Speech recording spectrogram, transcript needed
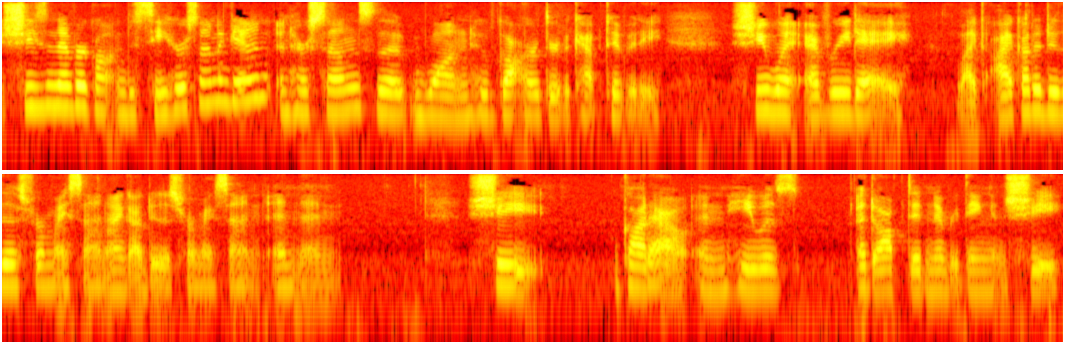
she's never gotten to see her son again, and her son's the one who got her through the captivity she went every day like I got to do this for my son, I got to do this for my son and then she got out and he was adopted and everything and she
